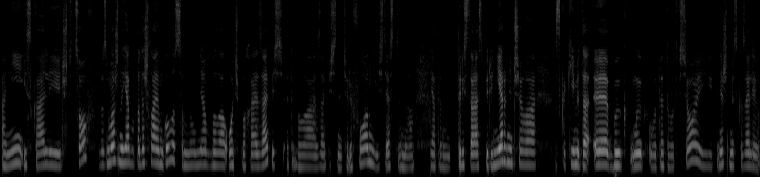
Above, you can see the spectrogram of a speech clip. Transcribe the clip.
они искали чтецов. Возможно, я бы подошла им голосом, но у меня была очень плохая запись. Это была запись на телефон, естественно. Я там 300 раз перенервничала с какими-то э, бык, мык, вот это вот все. И, конечно, мне сказали,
